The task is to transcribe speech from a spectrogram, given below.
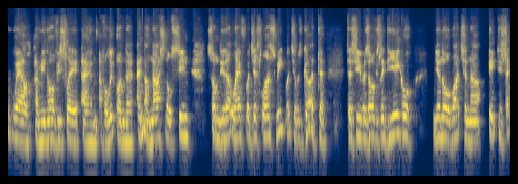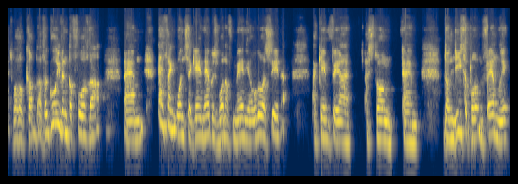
Well, I mean, obviously, um, if I look on the international scene, somebody that left was just last week, which I was gutted to, to see, was obviously Diego. You know, watching that '86 World Cup. But if I go even before that, um, I think once again there was one of many. Although I say that I came from a, a strong um, Dundee supporting family,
